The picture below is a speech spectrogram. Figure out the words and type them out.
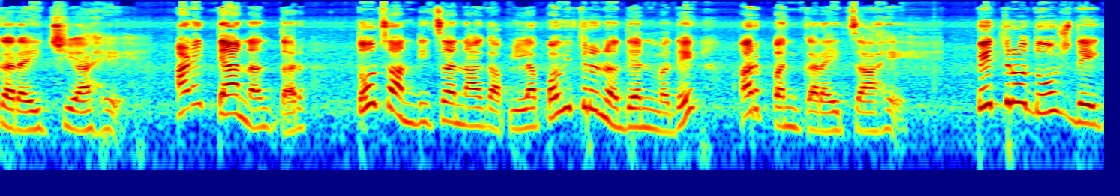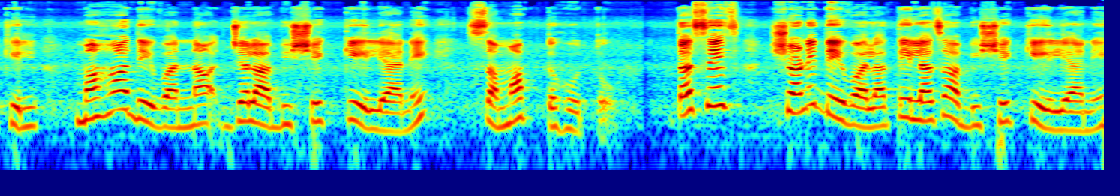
करायची आहे. आणि त्यानंतर तो चांदीचा नाग आपल्याला पवित्र नद्यांमध्ये अर्पण करायचा आहे. पितृदोष देखील महादेवांना जलाभिषेक केल्याने समाप्त होतो. तसेच शनिदेवाला तेलाचा अभिषेक केल्याने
